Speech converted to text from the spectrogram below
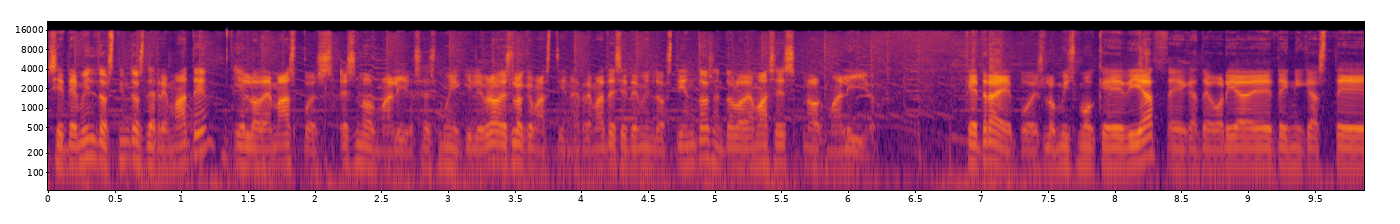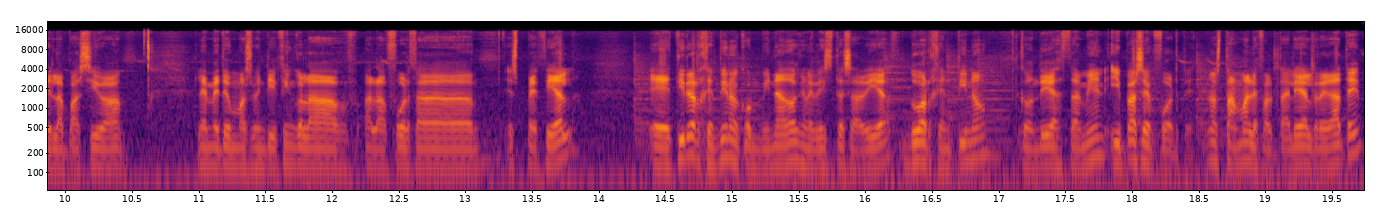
7.200 de remate y en lo demás pues es normalillo, es muy equilibrado, es lo que más tiene, remate 7.200, en todo lo demás es normalillo. ¿Qué trae? Pues lo mismo que Díaz, eh, categoría de técnicas T, la pasiva, le mete un más 25 a la fuerza especial, eh, tiro argentino combinado, que necesitas a Díaz. Dúo argentino, con Díaz también. Y pase fuerte. No está mal, le faltaría el regate.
